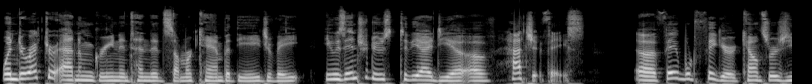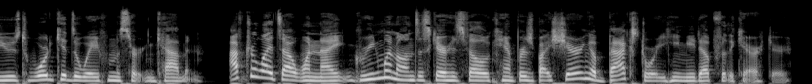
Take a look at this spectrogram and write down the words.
When director Adam Green attended summer camp at the age of eight, he was introduced to the idea of Hatchet Face, a fabled figure counselors use to ward kids away from a certain cabin. After lights out one night, Green went on to scare his fellow campers by sharing a backstory he made up for the character.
